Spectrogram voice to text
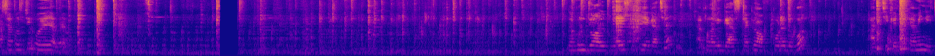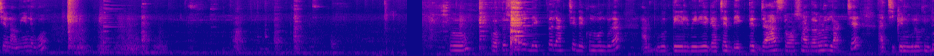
আশা করছি হয়ে যাবে। দেখুন, জল পুরো শুকিয়ে গেছে। এখন আমি গ্যাসটাকে অফ করে দেব আর চিকেনটাকে আমি নিচে নামিয়ে নেব। তো কত সুন্দর দেখতে লাগছে, দেখুন বন্ধুরা। আর পুরো তেল বেরিয়ে গেছে, দেখতে জাস্ট অসাধারণ লাগছে। আর চিকেনগুলো কিন্তু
